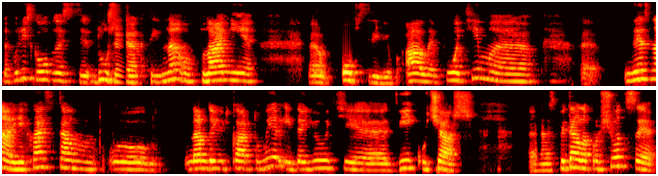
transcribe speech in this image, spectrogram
Запорізька область дуже активна в плані е, обстрілів, але потім е, е, Не знаю, якась там нам дають карту мир і дають двійку чаш. Спитала про що це.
